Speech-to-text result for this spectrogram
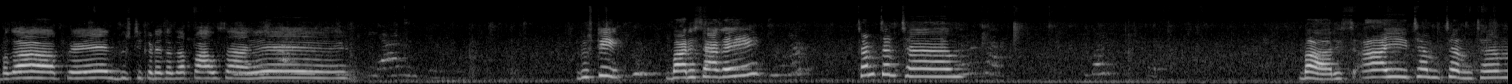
बघा फ्रेंड दृष्टीकडे कसा पाऊस आहे. दृष्टी बारिश आ गई छम छम छम. बारिश आई छम छम छम.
